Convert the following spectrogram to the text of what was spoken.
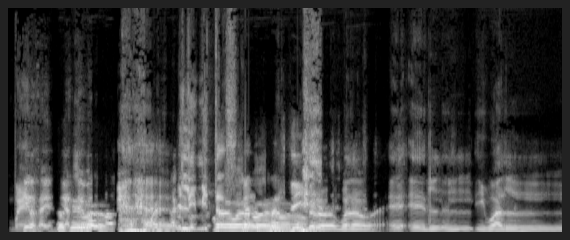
Bueno, o sea, ya Ok, te vas bueno. a- me limitas. Bueno, Pero, bueno, pero sí, bueno. pero bueno, el- el- igual,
